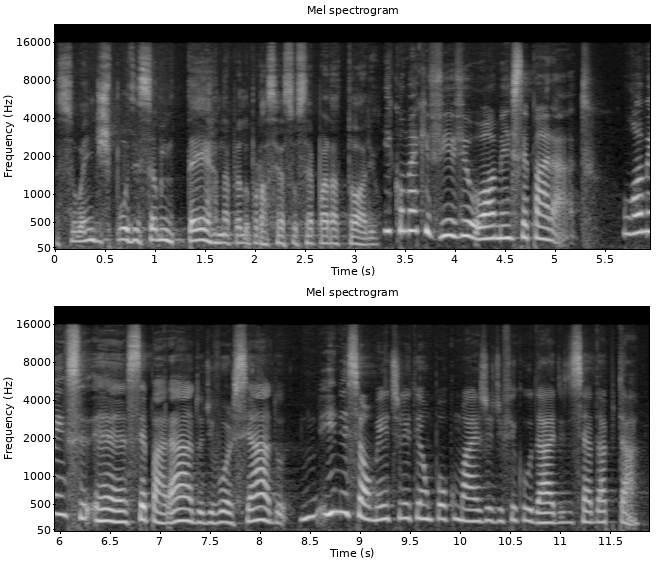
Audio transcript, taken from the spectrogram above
a sua indisposição interna pelo processo separatório. E como é que vive o homem separado? O homem é, separado, divorciado, inicialmente ele tem um pouco mais de dificuldade de se adaptar.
